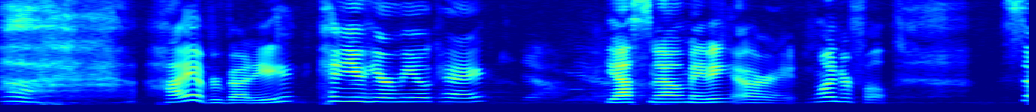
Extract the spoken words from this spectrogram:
Hi, everybody. Can you hear me okay? Yeah. Yes, no, maybe? All right, wonderful. So,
